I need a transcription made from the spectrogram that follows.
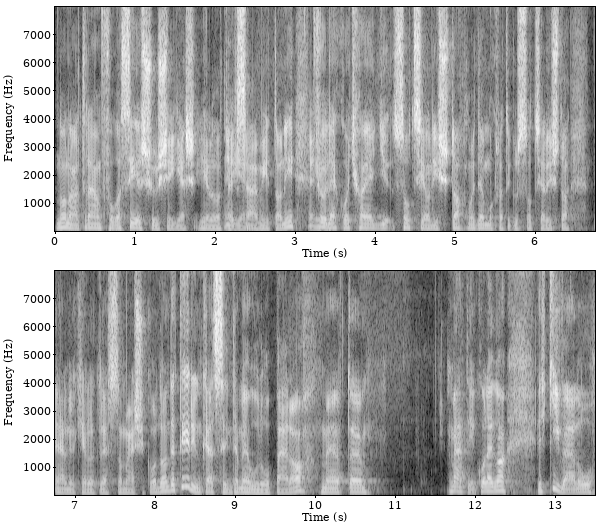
Donald Trump fog a szélsőséges jelöltnek Igen. számítani, Igen. főleg, hogyha egy szocialista, vagy demokratikus szocialista elnökjelölt lesz a másik oldalon. De térjünk át szerintem Európára, mert Máté kollega egy kiváló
